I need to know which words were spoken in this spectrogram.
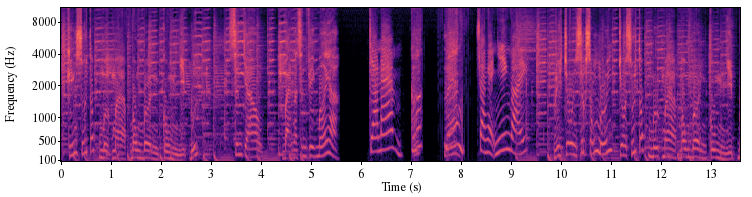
Khiến suối tóc mượt mà, bồng bềnh cùng nhịp bước. Xin chào, bạn là sinh viên mới à? Chào Nam. Ơ, Lan. Sao ngạc nhiên vậy Rejoin sức sống mới cho suối tóc mượt mà, bồng bềnh cùng nhịp bước.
